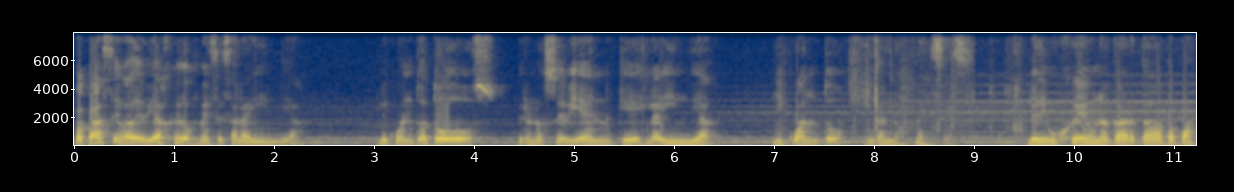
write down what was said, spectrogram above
Papá se va de viaje dos meses a la India. Le cuento a todos, pero no sé bien qué es la India ni cuánto duran los meses. Le dibujé una carta a papá.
